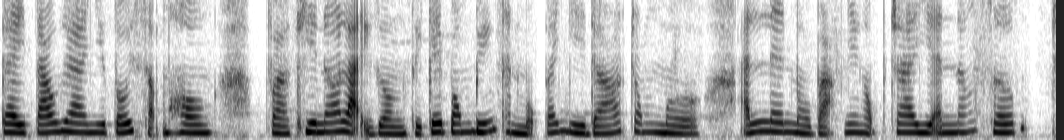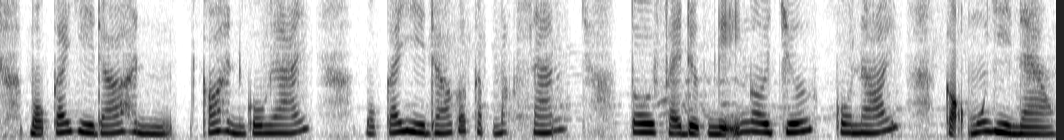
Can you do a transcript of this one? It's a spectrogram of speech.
cây táo gai như tối sẫm hơn. Và khi nó lại gần thì cái bóng biến thành một cái gì đó trong mờ, ánh lên màu bạc như ngọc trai dưới ánh nắng sớm. Một cái gì đó hình có hình cô gái, một cái gì đó có cặp mắt xám. Tôi phải được nghỉ ngơi chứ, cô nói. Cậu muốn gì nào?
